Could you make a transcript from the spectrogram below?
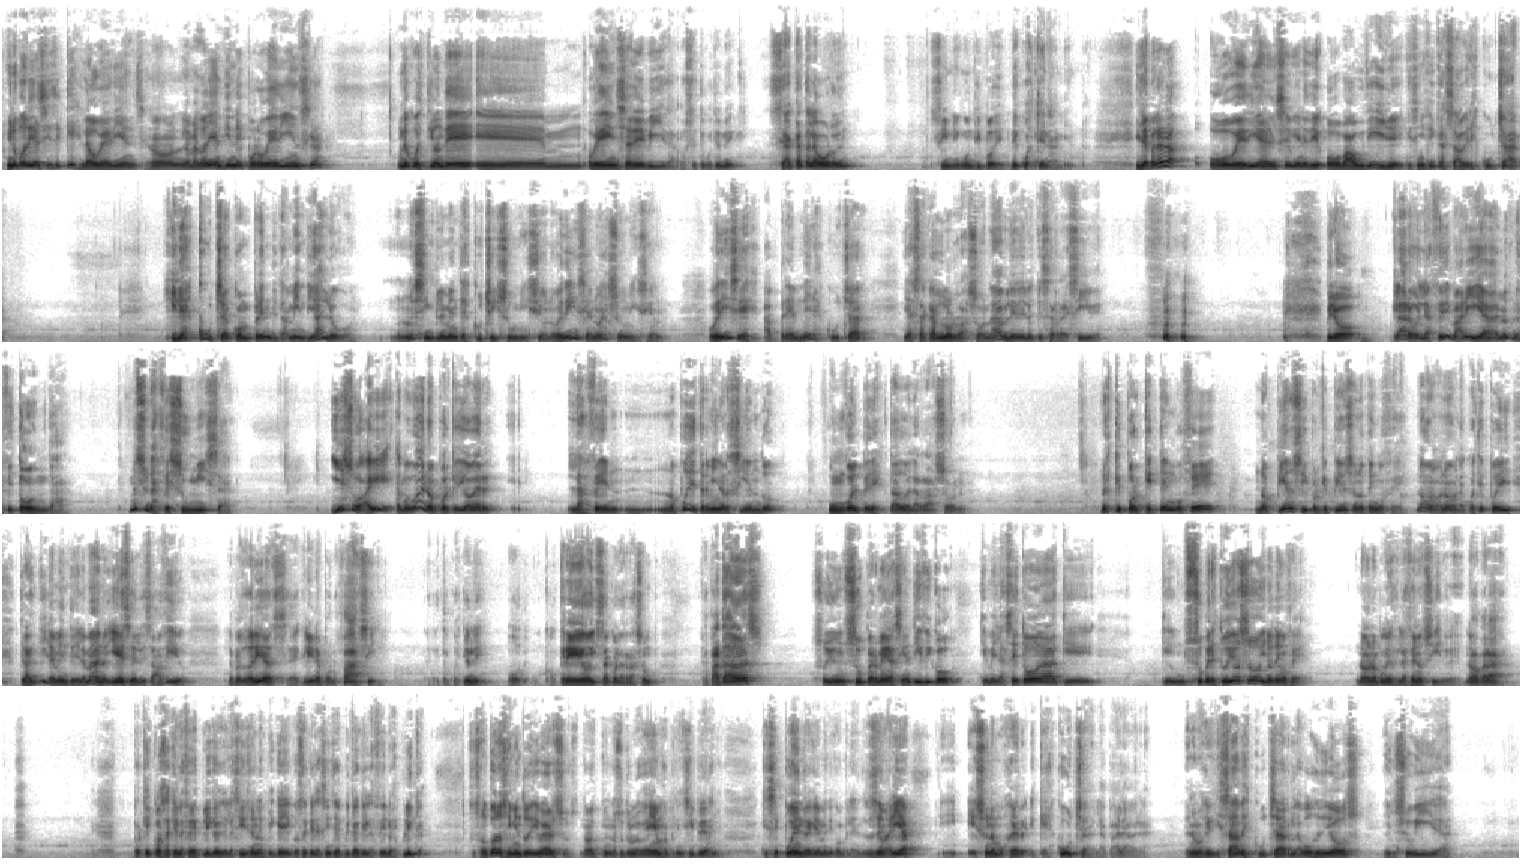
Y uno podría decirse, ¿qué es la obediencia? La mayoría entiende por obediencia una cuestión de eh, obediencia de vida. O sea, esta cuestión de se acata la orden sin ningún tipo de, de cuestionamiento. Y la palabra obediencia viene de obaudire, que significa saber escuchar. Y la escucha comprende también diálogo. No es simplemente escucha y sumisión. Obediencia no es sumisión. Obediencia es aprender a escuchar y a sacar lo razonable de lo que se recibe. Pero, claro, la fe de María no es una fe tonta. No es una fe sumisa. Y eso ahí está muy bueno, porque digo, a ver, la fe no puede terminar siendo un golpe de estado de la razón. No es que porque tengo fe no pienso y porque pienso no tengo fe. No, no, la cuestión puede ir tranquilamente de la mano y ese es el desafío. La mayoría se declina por lo fácil. Esta cuestión de o, creo y saco la razón a patadas, soy un super mega científico, que me la sé toda, que, que un super estudioso y no tengo fe. No, no, porque la fe no sirve. No, pará. Porque hay cosas que la fe explica que la ciencia no explica y hay cosas que la ciencia explica que la fe no explica. son conocimientos diversos, ¿no? Nosotros lo veíamos al principio de año, que se pueden tranquilamente comprender. Entonces María eh, es una mujer que escucha la palabra, es una mujer que sabe escuchar la voz de Dios en su vida.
